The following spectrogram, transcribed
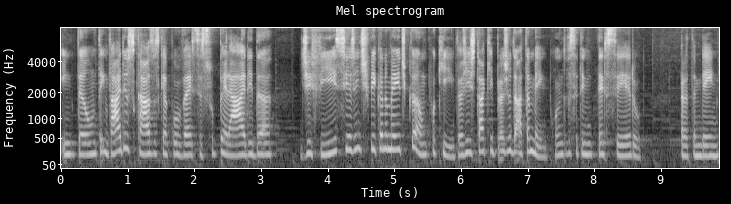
Então, tem vários casos que a conversa é super árida, difícil, e a gente fica no meio de campo aqui. Então, a gente está aqui para ajudar também. Quando você tem um terceiro para também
